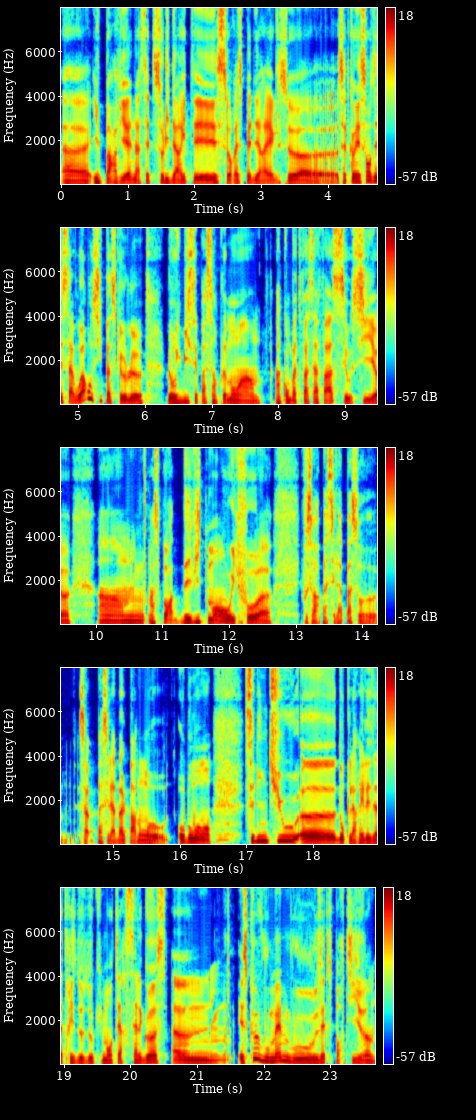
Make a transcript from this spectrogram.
euh, ils parviennent à cette solidarité, ce respect des règles, ce, cette connaissance des savoirs aussi, parce que le, le rugby, c'est pas simplement un, combat de face à face, c'est aussi un, sport d'évitement où il faut, savoir passer la, passe passer la balle pardon, au, bon moment. Céline Thiou, donc la réalisatrice réalisatrice de ce documentaire Salgos. Euh, Est-ce que vous-même vous êtes sportive?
